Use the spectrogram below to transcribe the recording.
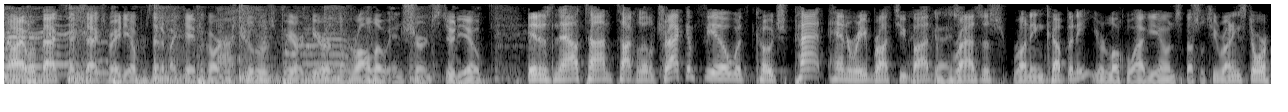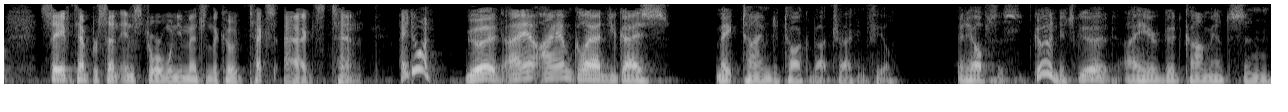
All right, we're back. Texags Radio, presented by David Gardner Jewelers. We are here in the Rollo Insurance Studio. It is now time to talk a little track and field with Coach Pat Henry, brought to you by the Thanks, Brazos Running Company, your local Aggie-owned specialty running store. Save 10% in-store when you mention the code TEXAGS10. How you doing? Good. I I am glad you guys make time to talk about track and field. It helps us. Good. It's good. I hear good comments and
